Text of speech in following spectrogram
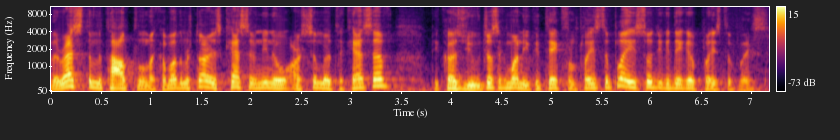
and the rest of the metaltal like avodah mishtaris kesef ninu are similar to kesef because you just like money you could take from place to place, so you could take it from place to place.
